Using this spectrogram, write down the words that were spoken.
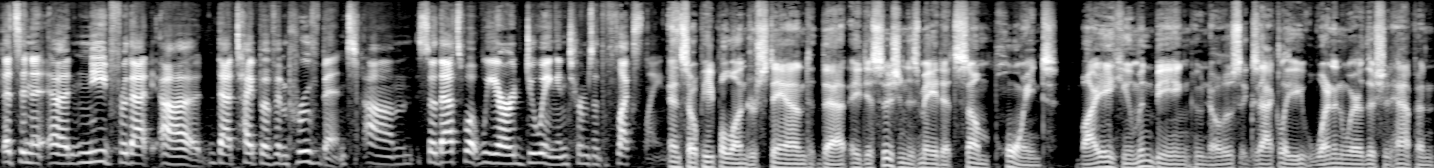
that's in a, a need for that uh, that type of improvement. Um, so that's what we are doing in terms of the flex lanes. And so people understand that a decision is made at some point by a human being who knows exactly when and where this should happen.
